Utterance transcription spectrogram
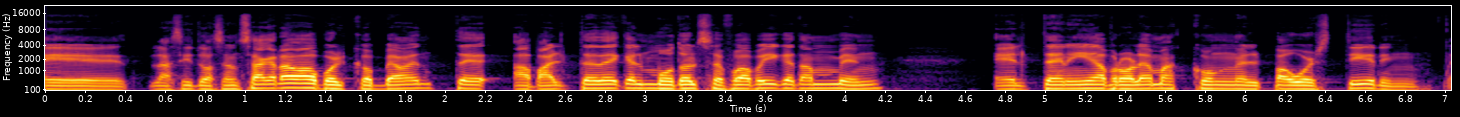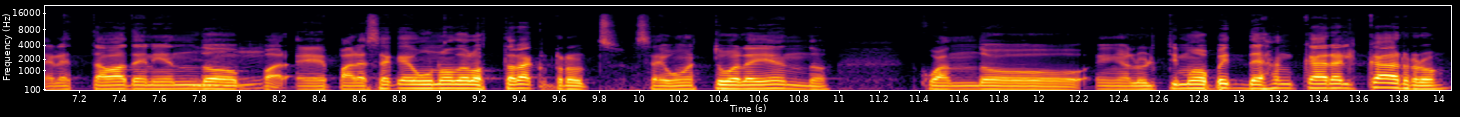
eh, la situación se agrava porque obviamente, aparte de que el motor se fue a pique también, él tenía problemas con el power steering. Él estaba teniendo, pa- eh, parece que uno de los track roads, según estuve leyendo, cuando en el último pit dejan caer el carro,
